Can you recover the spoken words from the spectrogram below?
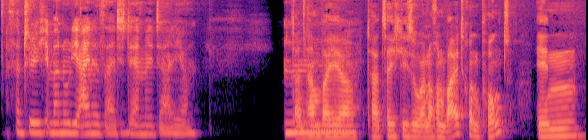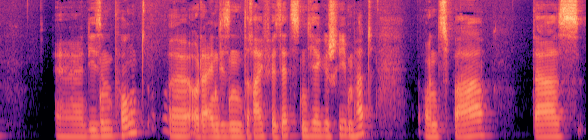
Das ist natürlich immer nur die eine Seite der Medaille. Dann mhm. haben wir ja tatsächlich sogar noch einen weiteren Punkt in äh, diesem Punkt äh, oder in diesen drei, vier Sätzen, die er geschrieben hat. Und zwar, dass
